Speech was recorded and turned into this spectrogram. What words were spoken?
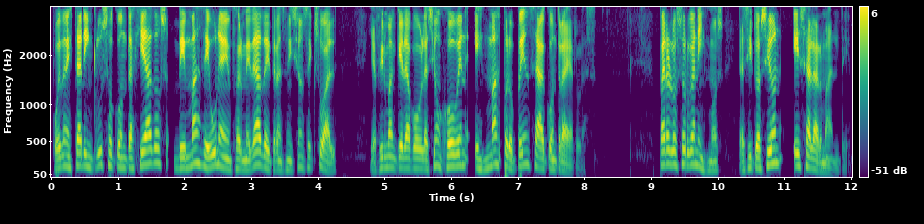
pueden estar incluso contagiados de más de una enfermedad de transmisión sexual, y afirman que la población joven es más propensa a contraerlas. Para los organismos, la situación es alarmante.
